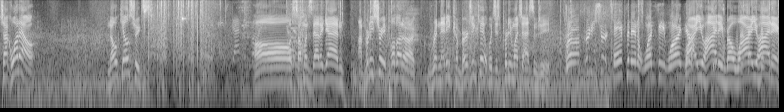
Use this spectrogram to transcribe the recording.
Check what out? No kill streaks. Oh, someone's dead again. I'm pretty sure he pulled out a Renetti conversion kit, which is pretty much a SMG. Bro, I'm pretty sure camping in a 1v1. Why are you hiding, bro? Why are you hiding?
